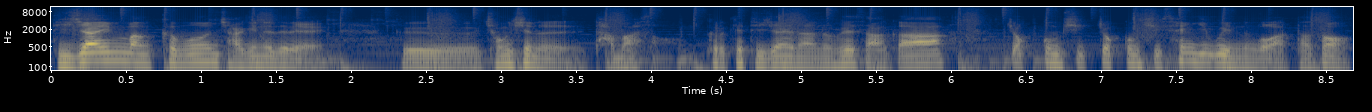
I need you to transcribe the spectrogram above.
디자인만큼은 자기네들의 그 정신을 담아서 그렇게 디자인하는 회사가 조금씩 조금씩 생기고 있는 것 같아서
